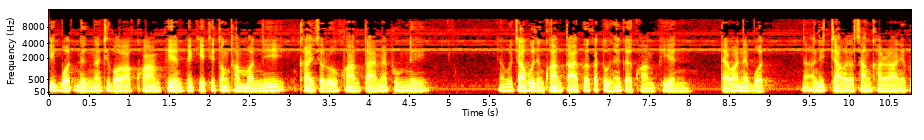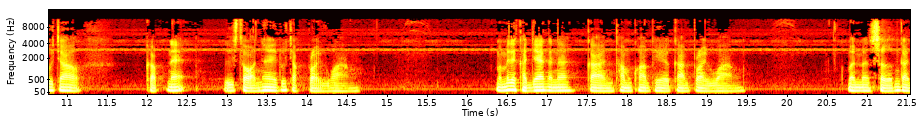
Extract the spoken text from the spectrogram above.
อีกบทหนึ่งนะที่บอกว่าความเพียรเป็นกิจที่ต้องทำวันนี้ ใครจะรู้ความตายแม้พรุ่งนี้พระเจ้าพูดถึงความตายเพื่อกระตุ้นให้เกิดความเพียรแต่ว่าในบท อนิจจาวัตสังขาราเนี่ยพระเจ้ากลับแนะ หรือสอนให้รู้จักปล่อยวาง มันไม่ได้ขัดแย้งกันนะ การทำความเพียรกับการปล่อยวาง มันมันเสริมกัน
